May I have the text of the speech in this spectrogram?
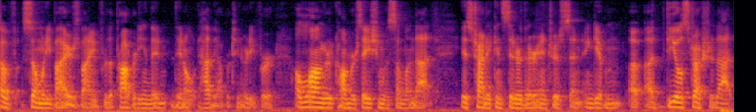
of so many buyers vying for the property and they, they don't have the opportunity for a longer conversation with someone that is trying to consider their interests and, and give them a, a deal structure that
